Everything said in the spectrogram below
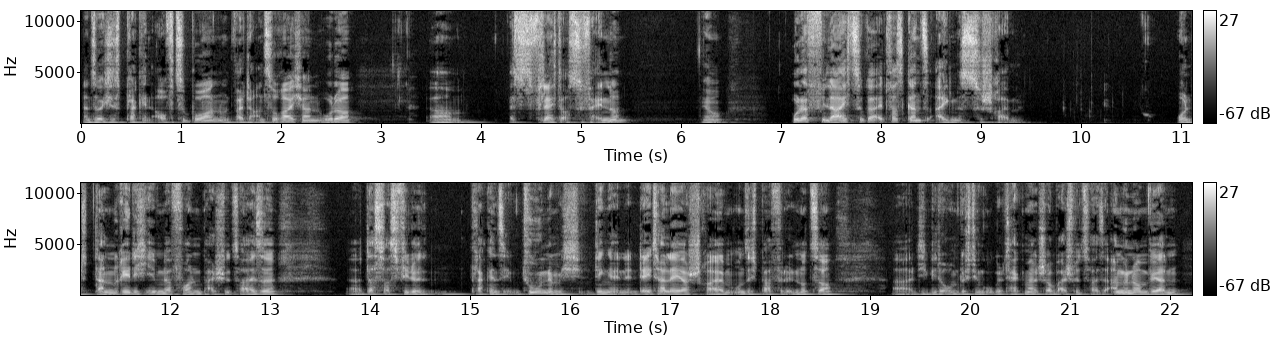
ein solches Plugin aufzubohren und weiter anzureichern oder ähm, es vielleicht auch zu verändern, ja, oder vielleicht sogar etwas ganz Eigenes zu schreiben. Und dann rede ich eben davon, beispielsweise äh, das, was viele Plugins eben tun, nämlich Dinge in den Data Layer schreiben, unsichtbar für den Nutzer, äh, die wiederum durch den Google Tag Manager beispielsweise angenommen werden.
